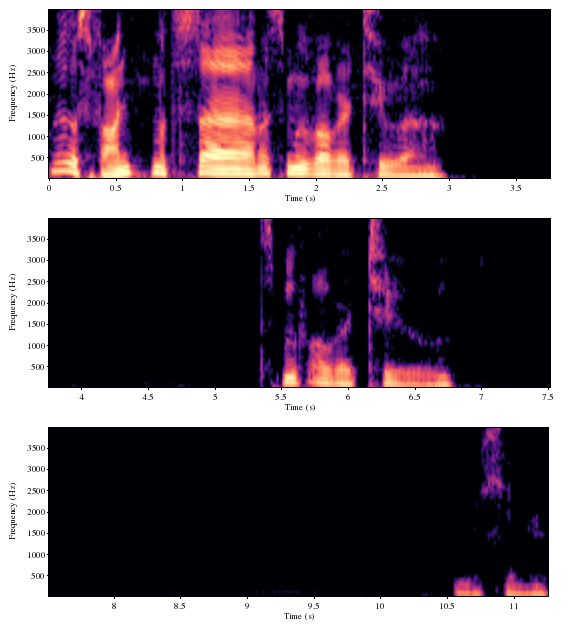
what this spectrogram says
That was fun. Let's uh let's move over to uh let's move over to here.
